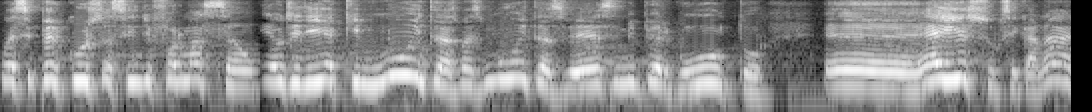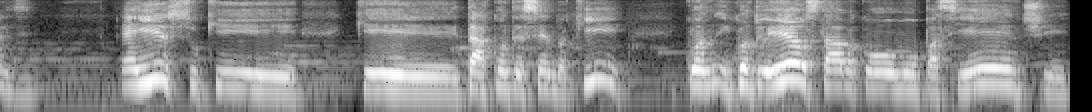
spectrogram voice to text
com esse percurso assim de formação. Eu diria que muitas, mas muitas vezes me pergunto: é, é isso psicanálise? É isso que que está acontecendo aqui? Quando, enquanto eu estava como paciente,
